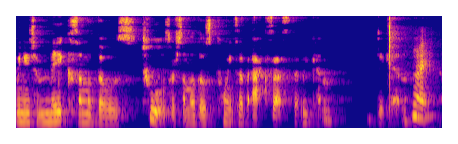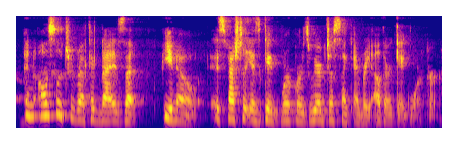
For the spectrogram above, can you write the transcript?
we need to make some of those tools or some of those points of access that we can dig in. Right. And also to recognize that, you know, especially as gig workers, we are just like every other gig worker,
